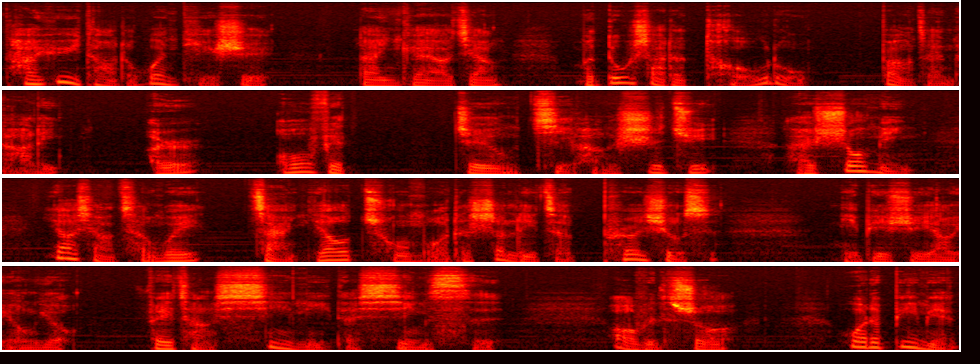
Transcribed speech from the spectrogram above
他遇到的问题是：那应该要将 Medusa 的头颅放在哪里？而 Ovid 就用几行诗句来说明：要想成为斩妖除魔的胜利者，Perseus，你必须要拥有。非常细腻的心思，Ovid 说：“为了避免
